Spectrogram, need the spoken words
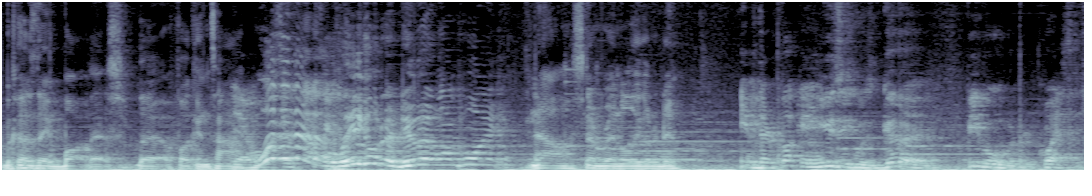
because they bought that that fucking time. Yeah, Wasn't that illegal to do at one point? No, it's never been illegal to do. If their fucking music was good, people would request it.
